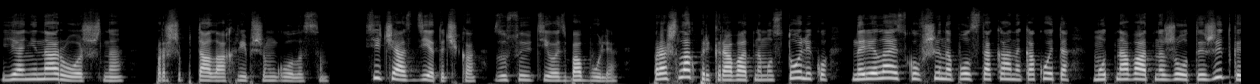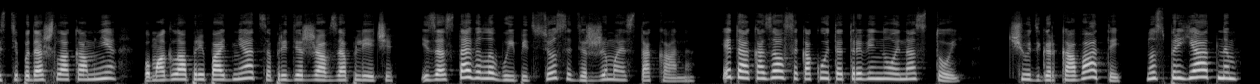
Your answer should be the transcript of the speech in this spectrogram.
«Я не нарочно», – прошептала охрипшим голосом. «Сейчас, деточка!» – засуетилась бабуля. прошла к прикроватному столику, налила из кувшина полстакана какой-то мутноватно-желтой жидкости, подошла ко мне, помогла приподняться, придержав за плечи, и заставила выпить все содержимое стакана. Это оказался какой-то травяной настой, чуть горьковатый, но с приятным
